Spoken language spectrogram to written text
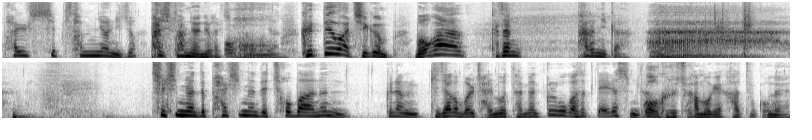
83년이죠. 83년이요? 83년. 오, 그때와 지금 뭐가 가장 다릅니까? 아. 70년대, 80년대 초반은 그냥 기자가 뭘 잘못하면 끌고 가서 때렸습니다. 어, 그렇죠. 감옥에 가두고. 네.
